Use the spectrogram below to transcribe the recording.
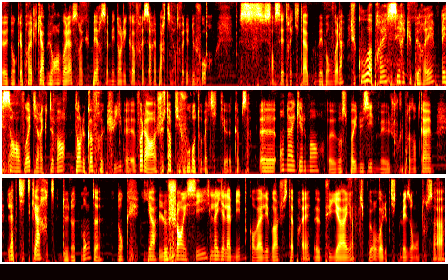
Euh, donc après le carburant, voilà, ça récupère, ça met dans les coffres et ça répartit entre les deux fours. C'est censé être équitable, mais bon voilà. Du coup, après, c'est récupéré et ça envoie directement dans le coffre cuit. Euh, voilà, hein, juste un petit four automatique euh, comme ça. on a également, bon c'est pas une usine, mais je vous le présente quand même, la petite carte de notre monde. Donc il y a le champ ici, là il y a la mine qu'on va aller voir juste après. Euh, puis il y, a, un petit peu, on voit les petites maisons, tout ça.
